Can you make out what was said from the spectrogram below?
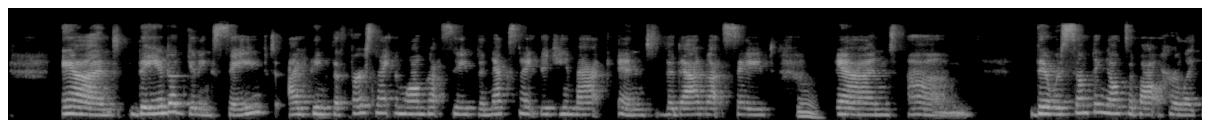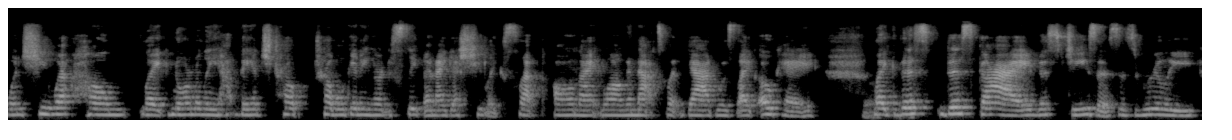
and they end up getting saved. I think the first night the mom got saved, the next night they came back and the dad got saved. Mm. And um, there was something else about her, like when she went home, like normally they had tr- trouble getting her to sleep, and I guess she like slept all night long. And that's what dad was like, okay, yeah. like this this guy, this Jesus is really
